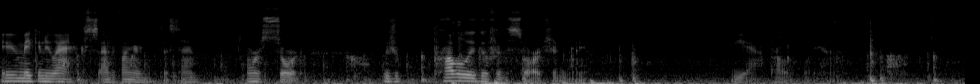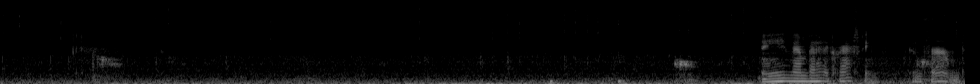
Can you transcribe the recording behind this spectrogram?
maybe make a new axe out of iron this time. Or a sword. We should probably go for the sword, shouldn't we? Yeah, probably, huh? And I'm bad at crafting. Confirmed.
